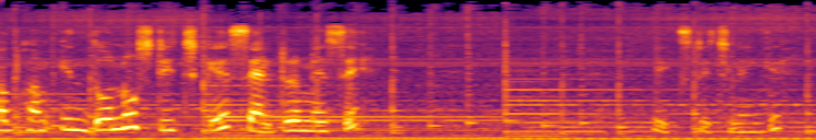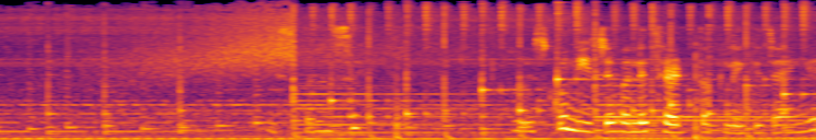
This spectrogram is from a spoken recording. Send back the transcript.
अब हम इन दोनों स्टिच के सेंटर में से एक स्टिच लेंगे। इस तरह से। और इसको नीचे वाले थ्रेड तक लेके जाएँगे।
